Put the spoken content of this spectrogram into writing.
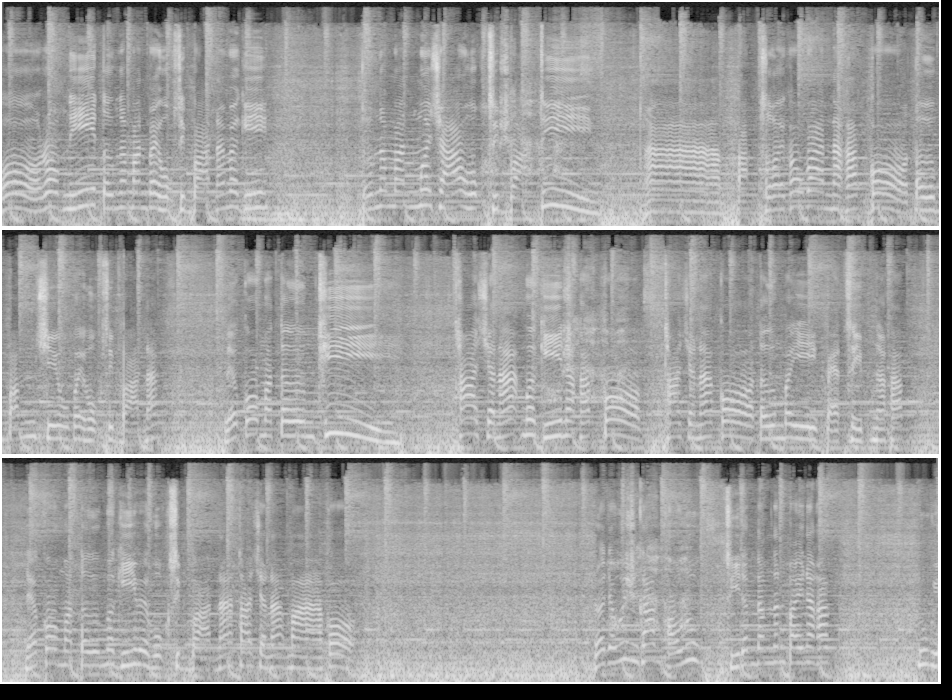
ก็รอบนี้เติมน้ำมันไป 60 บาทนะเมื่อกี้ เติมน้ำมันเมื่อเช้า 60 บาทที่อ่า ปักซอยเข้าบ้านนะครับ ก็เติมปั๊มเชลไป 60 บาทนะ แล้วก็มาเติมที่ท่าชนะเมื่อกี้นะครับ ก็ท่าชนะก็เติมไปอีก 80 นะครับ แล้วก็มาเติมเมื่อกี้ไป 60 บาทนะท่าชนะมาก็ เราจะวิ่งข้ามเขาลูกสีดำๆนั้นไปนะครับ ลูกใ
